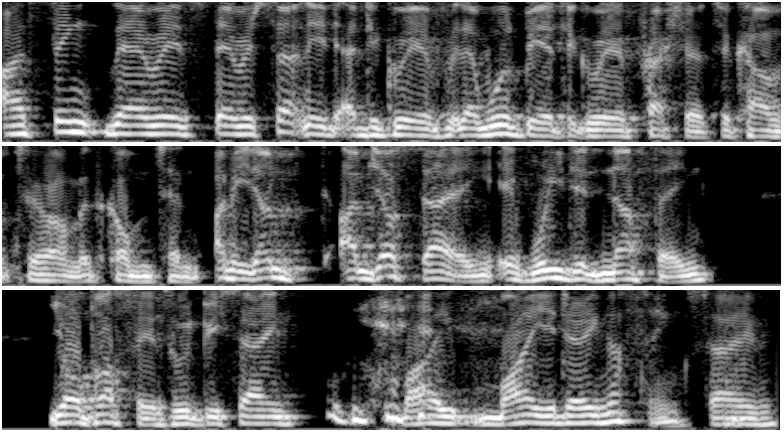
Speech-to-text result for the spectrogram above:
I think there is there is certainly a degree of there would be a degree of pressure to come to come with content. I mean, I'm I'm just saying, if we did nothing, your bosses would be saying, "Why why are you doing nothing?" So,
